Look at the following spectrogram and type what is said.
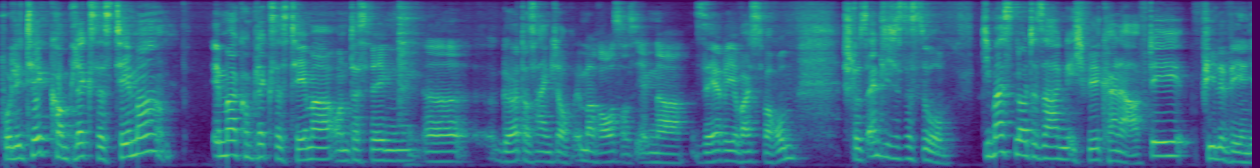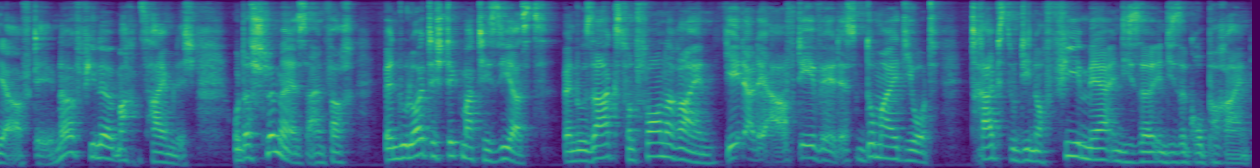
Politik, komplexes Thema. Immer komplexes Thema und deswegen äh, gehört das eigentlich auch immer raus aus irgendeiner Serie. Weißt du warum? Schlussendlich ist es so. Die meisten Leute sagen, ich will keine AfD. Viele wählen die AfD. Ne? Viele machen es heimlich. Und das Schlimme ist einfach, wenn du Leute stigmatisierst, wenn du sagst von vornherein, jeder, der AfD wählt, ist ein dummer Idiot, treibst du die noch viel mehr in diese, in diese Gruppe rein.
